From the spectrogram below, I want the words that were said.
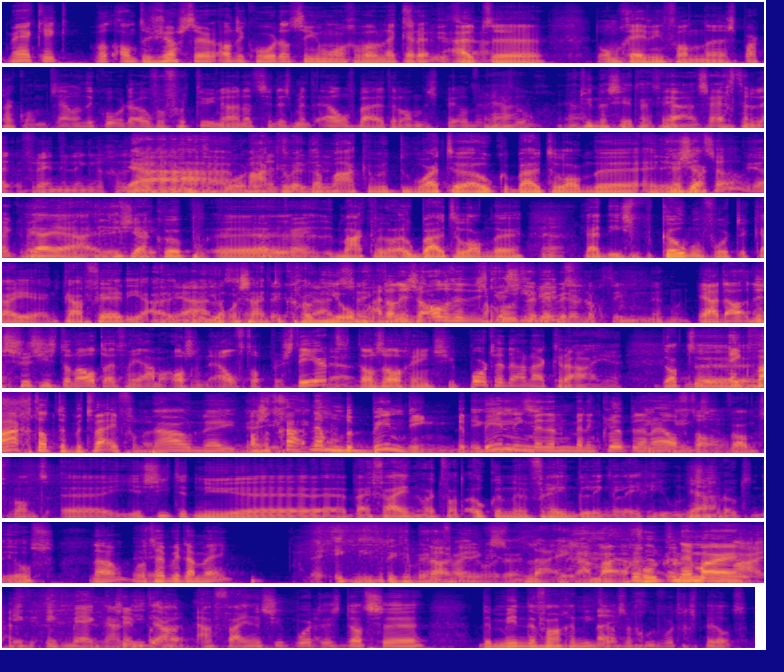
Ja. merk ik, wat enthousiaster als ik hoor dat zo'n jongen gewoon lekker Absoluut, uit ja. eh, de omgeving van eh, Sparta komt. Ja, want ik hoorde over Fortuna dat ze dus met elf buitenlanders speelden, nu, toch? ja. Toen naar Sittard. Ja, dat is echt een vreemdelingen Ja, geworden. maken we, dan maken we Duarte ook buitenlanden. En Is dat zo? Ja, ik weet ja, ja, en niet. Cup eh, maken we dan ook buitenlander. Ja. Ja, die komen voor Turkije en Kaapverdi uit. Ja, maar die jongens zijn natuurlijk gewoon ja, hier zeker. Maar dan is er altijd een goed, discussie, er nog tien. zeg maar. Ja, de discussie is dan altijd van ja, maar als een elftal presteert, Ja. dan zal geen supporter daarnaar kraaien. Dat, eh, ik waag dat te betwijfelen. Nou, nee. Nee als het gaat niet. om de binding. De Ik binding niet. met een, met een club en een Ik elftal. niet, want want eh, je ziet het nu eh, bij Feyenoord, wat ook een vreemdelingenlegioen is, Ja. grotendeels. nou, wat Eh, heb je daarmee? Nee, ik niet, want ik heb bij Nou, Feyenoord. Hè. Nee, ja, maar goed. Nee, maar, Maar ik, ik merk nou Simpel, niet aan, aan Feyenoord supporters dat ze er minder van genieten Nee. als er goed wordt gespeeld.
